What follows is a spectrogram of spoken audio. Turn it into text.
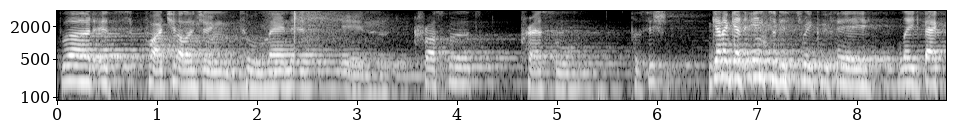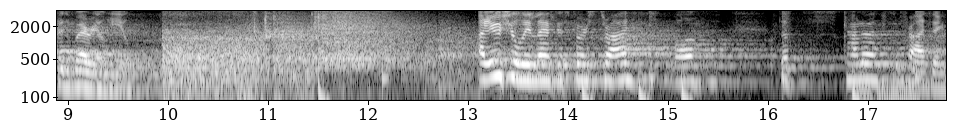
but it's quite challenging to land it in crossfoot, pretzel position. I'm gonna get into this trick with a laid back foot varial heel. I usually land this first try, well, that's kind of surprising.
